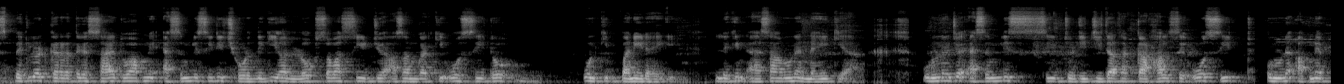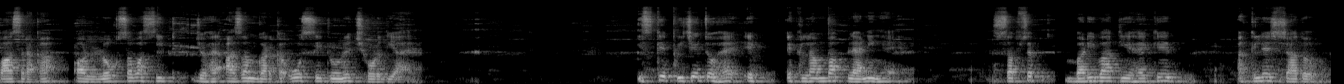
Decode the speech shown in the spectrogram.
स्पेकुलेट कर रहे थे कि शायद वो अपनी असेंबली सीट ही छोड़ देगी और लोकसभा सीट जो है आजमगढ़ की, वो सीटों उनकी बनी रहेगी। लेकिन ऐसा उन्होंने नहीं किया। उन्होंने जो असेंबली सीट जो जीता था करहल से, वो सीट उन्होंने अपने पास रखा और लोकसभा सीट जो है आजमगढ़ का, वो सीट उन्होंने छोड़ दिया है। इसके पीछे जो है, एक एक लंबा प्लानिंग है। सबसे बड़ी बात यह है कि अखिलेश यादव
